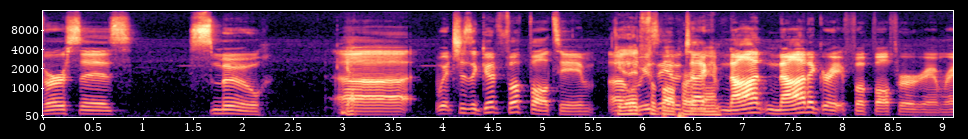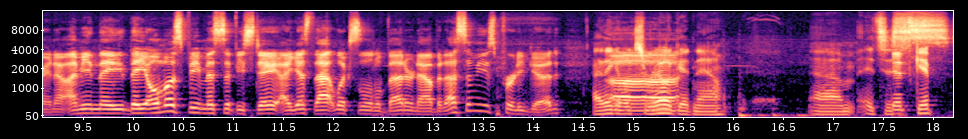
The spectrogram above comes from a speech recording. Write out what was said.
versus SMU, uh, which is a good football team. Uh, Good football Louisiana Tech, program. not not a great football program right now. I mean, they they almost beat Mississippi State. I guess that looks a little better now, but SMU is pretty good. I think it looks Uh, real good now. Um, it's a Skip It's-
